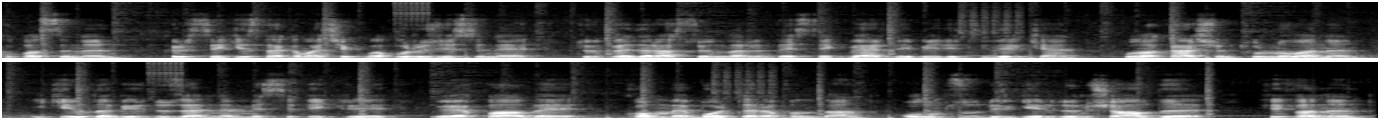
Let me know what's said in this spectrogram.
Kupası'nın 48 takıma çıkma projesine tüm federasyonların destek verdiği belirtilirken buna karşın turnuvanın 2 yılda bir düzenlenmesi fikri UEFA ve CONMEBOL tarafından olumsuz bir geri dönüş aldı. FIFA'nın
